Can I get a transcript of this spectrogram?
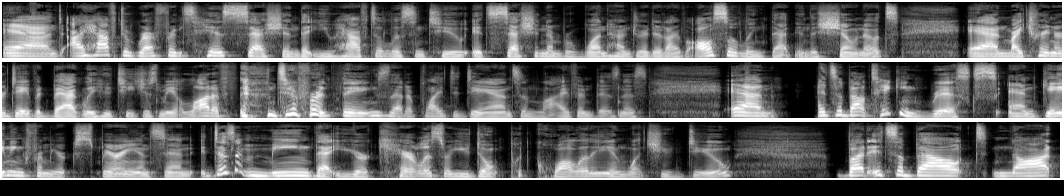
And I have to reference his session that you have to listen to. It's session number 100, and I've also linked that in the show notes. And my trainer, David Bagley, who teaches me a lot of different things that apply to dance and life and business. And it's about taking risks and gaining from your experience. And it doesn't mean that you're careless or you don't put quality in what you do, but it's about not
